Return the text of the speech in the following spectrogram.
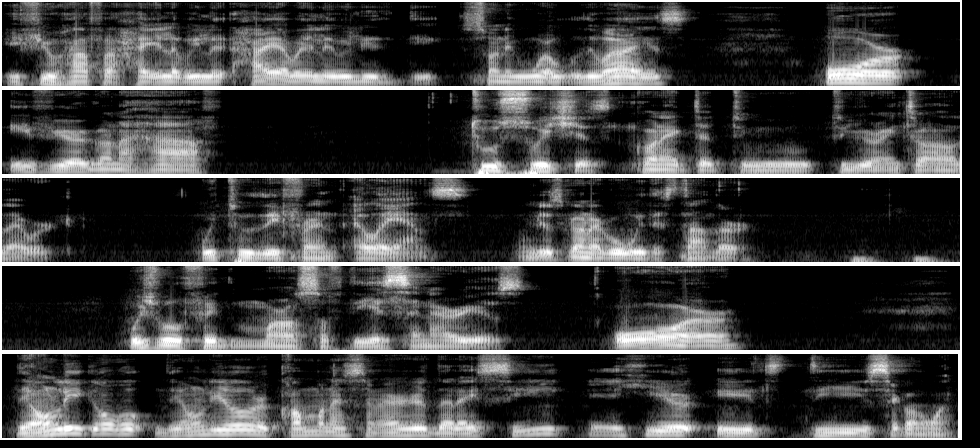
if you have a high, availability, high availability SonicWall device, or if you're gonna have two switches connected to, to your internal network with two different LANs. I'm just gonna go with the standard, which will fit most of these scenarios. Or the only the only other common scenario that I see eh, here is the second one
